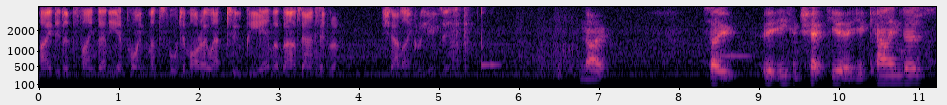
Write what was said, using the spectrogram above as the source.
I didn't find any appointments for tomorrow at 2 p.m. about anhydrone. Shall I create it? No. So you can check your, your calendars.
